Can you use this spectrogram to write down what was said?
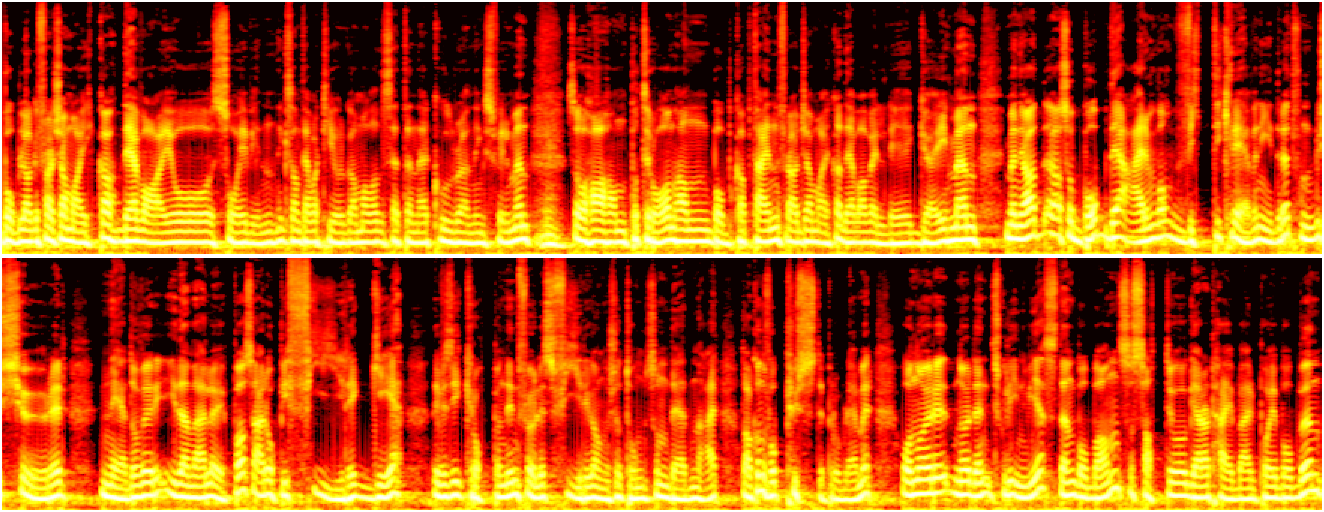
Bob-laget fra Jamaica det var jo så i vinden. ikke sant? Jeg var ti år gammel og hadde sett denne Cool Runnings-filmen. Mm. Så å ha han på tråden, han Bob-kapteinen fra Jamaica, det var veldig gøy. Men, men, ja, altså Bob det er en vanvittig krevende idrett. For når du kjører nedover i den der løypa, så er det oppe i 4G. Dvs. Si kroppen din føles fire ganger så tung som det den er. Da kan du få pusteproblemer. Og når, når den skulle innvies, den bobbanen, så satt jo Gerhard Heiberg på i boben.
